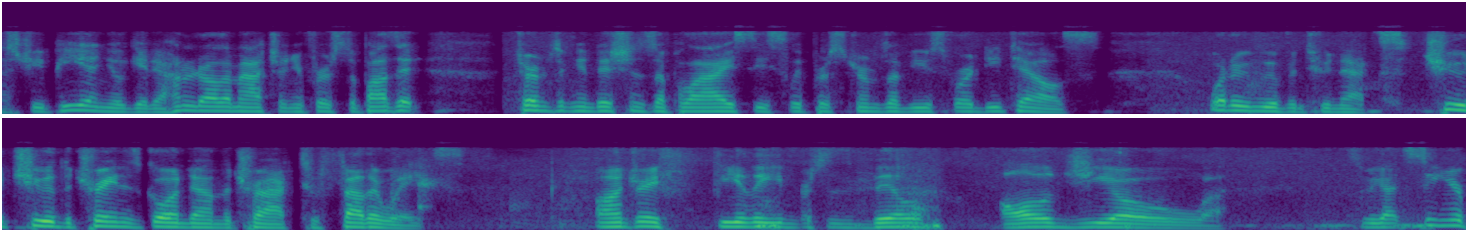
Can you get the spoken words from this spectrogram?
SGP and you'll get a $100 match on your first deposit. Terms and conditions apply. See Sleeper's terms of use for details. What are we moving to next? Choo choo, the train is going down the track to featherweights. Andre Fili versus Bill Algeo. So we got senior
